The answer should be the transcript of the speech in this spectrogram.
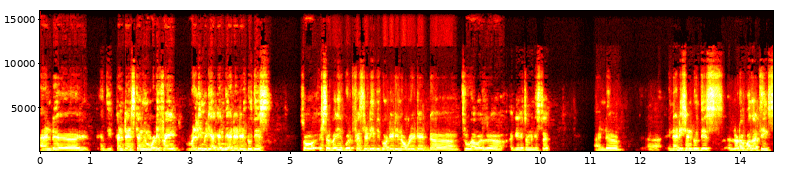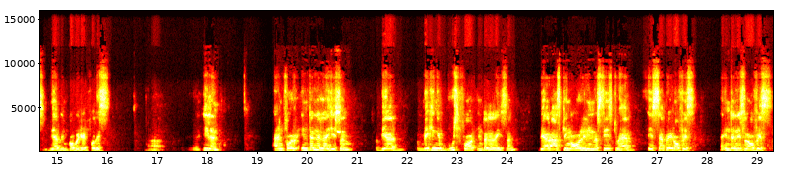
and the contents can be modified, multimedia can be added into this. So it's a very good facility. We got it inaugurated uh, through our uh, agriculture minister. And uh, uh in addition to this, a lot of other things we have incorporated for this uh, e-learning. And for internalization, we are making a boost for internalization. We are asking all universities to have a separate office, international office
